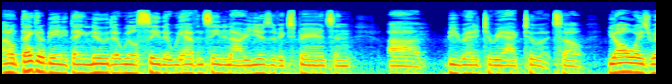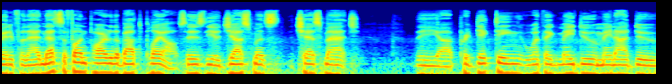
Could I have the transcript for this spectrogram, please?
I don't think it'll be anything new that we'll see that we haven't seen in our years of experience, and uh, be ready to react to it. So you're always ready for that, and that's the fun part of about the playoffs is the adjustments, the chess match, the uh, predicting what they may do and may not do,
